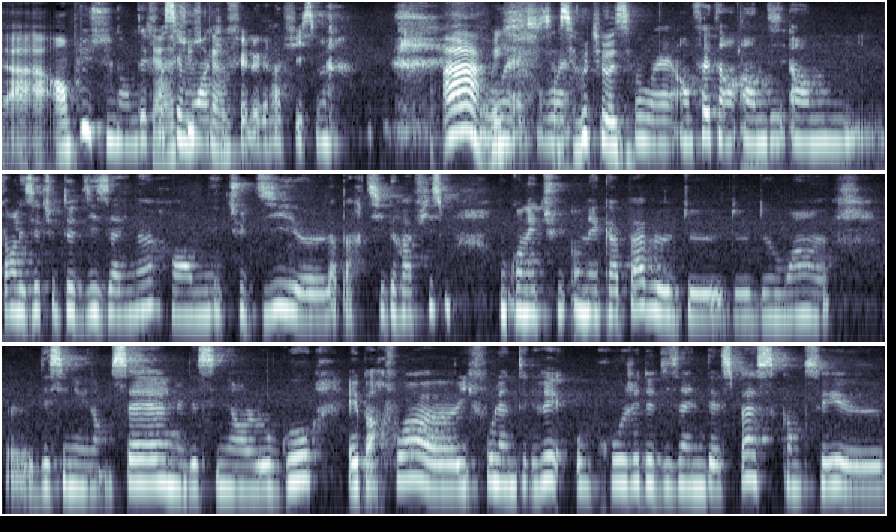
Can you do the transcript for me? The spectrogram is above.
à en plus Non, des fois c'est moi qui fais le graphisme. Ah oui, ça c'est autre chose. Ouais, en fait, dans les études de designer, on étudie euh, la partie graphisme. Donc on, on est capable de, de, de moins euh, euh, dessiner une enseigne, dessiner un logo. Et parfois, il faut l'intégrer au projet de design d'espace quand c'est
